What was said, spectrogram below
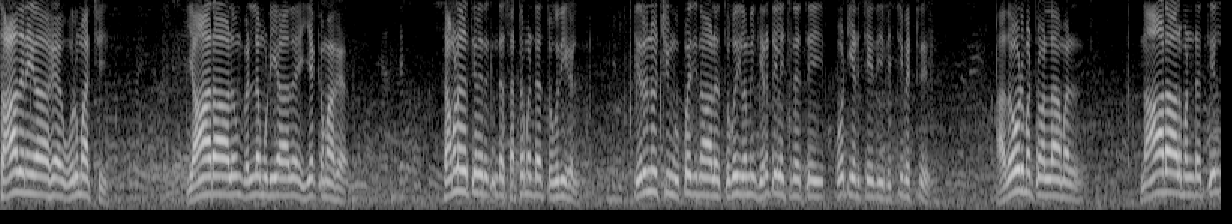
சாதனைகளாக உருமாற்றி யாராலும் வெல்ல முடியாத இயக்கமாக தமிழகத்தில் இருக்கின்ற சட்டமன்ற தொகுதிகள் இருநூற்றி முப்பத்தி நாலு தொகுதிகளும் இரட்டை இலை சின்னத்தை போட்டியிடச் செய்து வெற்றி பெற்று அதோடு மட்டுமல்லாமல் நாடாளுமன்றத்தில்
